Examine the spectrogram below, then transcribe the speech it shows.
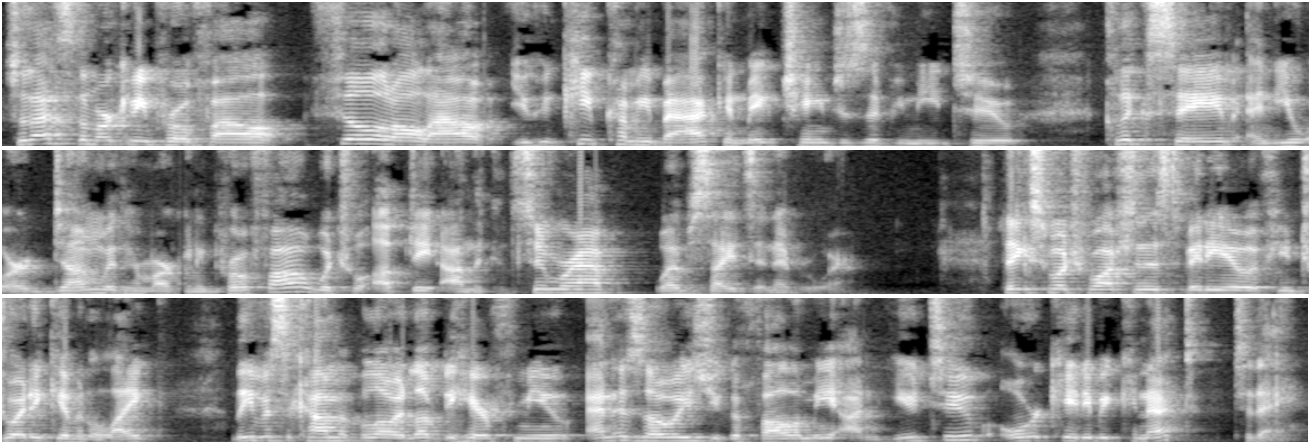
So that's the marketing profile. Fill it all out. You can keep coming back and make changes if you need to. Click save, and you are done with your marketing profile, which will update on the consumer app, websites, and everywhere. Thanks so much for watching this video. If you enjoyed it, give it a like. Leave us a comment below. I'd love to hear from you. And as always, you can follow me on YouTube or KW Connect today.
